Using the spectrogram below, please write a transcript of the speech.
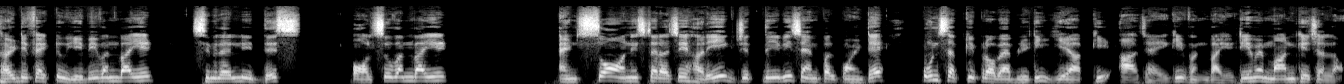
third defective ये भी one by eight similarly this also one by eight and so on इस तरह से हर एक जितने भी सैंपल पॉइंट है, उन सब की प्रोबेबिलिटी ये आपकी आ जाएगी वन बाई एट ये मैं मान के चल रहा हूँ।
